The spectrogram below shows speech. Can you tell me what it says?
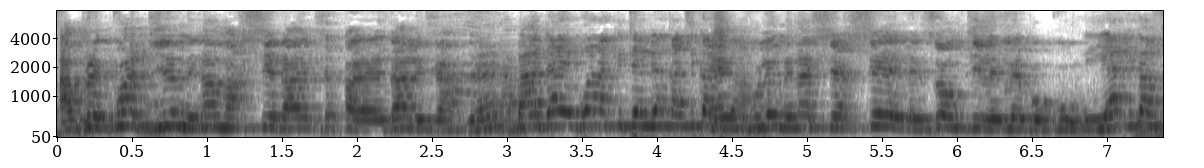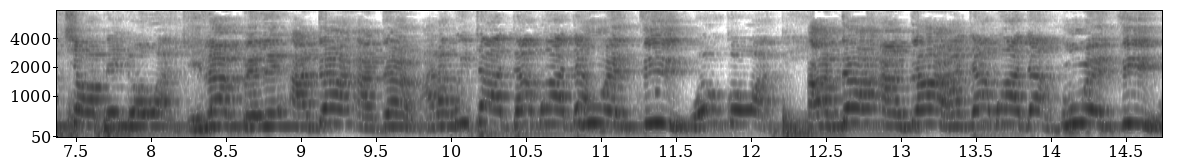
Après quoi, Dieu maintenant marchait dans, euh, dans akitembea katika Et il voulait maintenant chercher les hommes qu'il aimait beaucoup. Il a appelé Adam, Adam. Où es-tu? Adam, Adam. Où es-tu?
